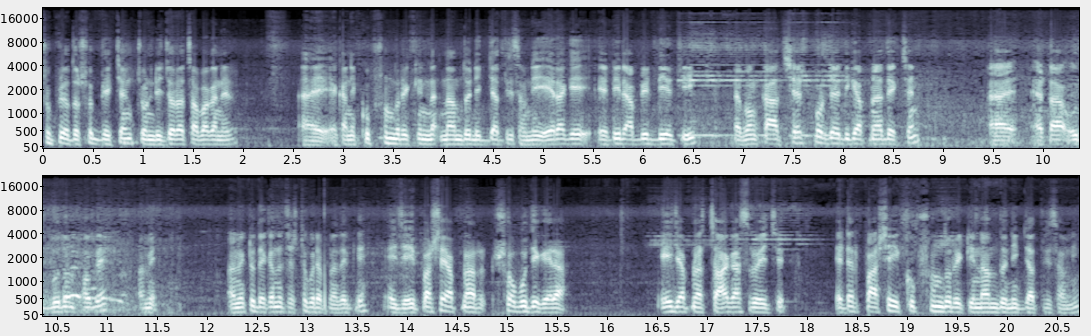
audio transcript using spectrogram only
সুপ্রিয় দর্শক, দেখছেন চণ্ডীচড়া চা বাগানের এখানে খুব সুন্দর একটি নান্দনিক যাত্রী সামনে। এর আগে এটির আপডেট দিয়েছি এবং কাজ শেষ পর্যায়ের দিকে আপনারা দেখছেন এটা উদ্বোধন হবে। আমি আমি একটু দেখানোর চেষ্টা করি আপনাদেরকে। এই যে এই পাশে আপনার সবুজে ঘেরা। এই যে আপনার চা গাছ রয়েছে, এটার পাশেই খুব সুন্দর একটি নান্দনিক যাত্রী ছাউনি,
